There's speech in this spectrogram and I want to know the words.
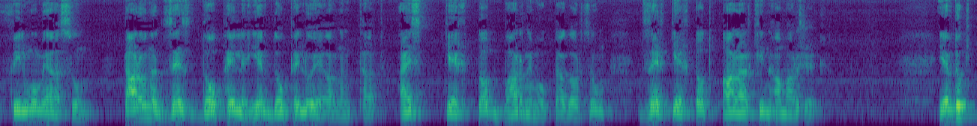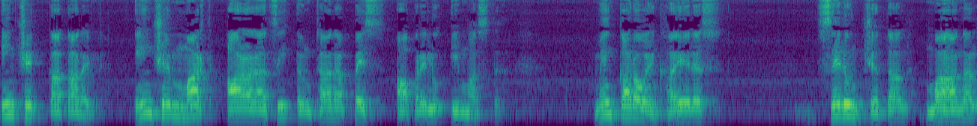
ֆիլմում է ասում, տարոնը ձեզ դոփել է եւ դոփելու է անընդհատ։ Այս կեղտոտ բառն եմ օգտագործում ձեր կեղտոտ արարքին համարժեք։ Եվ դուք ինչ եք կատարել։ Ինչ է մարդ արարածի ընդհանրապես ապրելու իմաստը։ Մենք կարող ենք հայերս սերունդ չտալ մահանալ,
